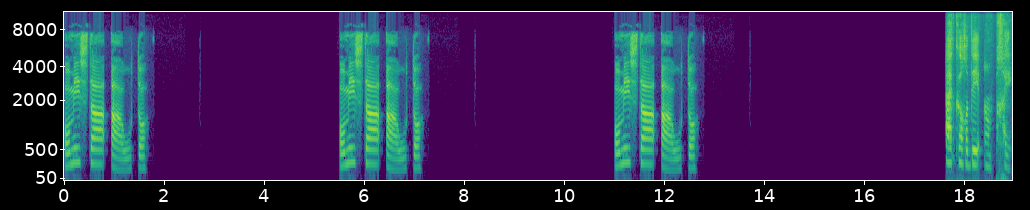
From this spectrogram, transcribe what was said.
Omistaa auto. Omistaa auto. Omistaa auto. Accorder un prêt.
